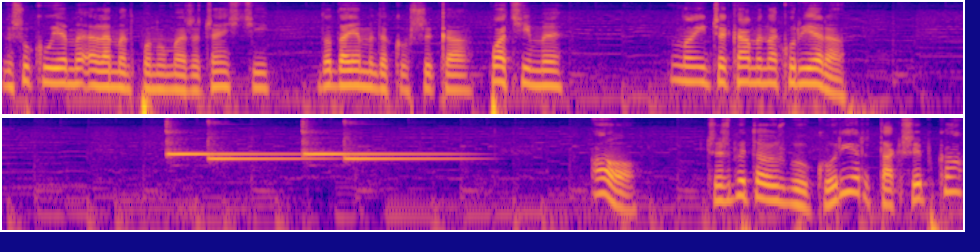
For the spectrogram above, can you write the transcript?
Wyszukujemy element po numerze części, dodajemy do koszyka, płacimy, no i czekamy na kuriera. O, czyżby to już był kurier tak szybko?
